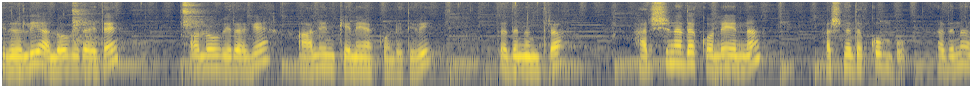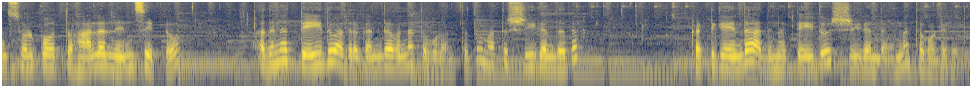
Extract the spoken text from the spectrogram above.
ಇದರಲ್ಲಿ ಅಲೋವೆರಾ ಇದೆ. ಅಲೋವಿರಾಗೆ ಹಾಲಿನ ಕೆನೆ ಹಾಕ್ಕೊಂಡಿದ್ದೀವಿ. ತದನಂತರ ಅರಿಶಿಣದ ಕೊನೆಯನ್ನು, ಅರಿಶಿಣದ ಕೊಂಬು, ಅದನ್ನು ಸ್ವಲ್ಪ ಹೊತ್ತು ಹಾಲಲ್ಲಿ ನೆನೆಸಿಟ್ಟು ಅದನ್ನು ತೇಯ್ದು ಅದರ ಗಂಧವನ್ನು ತಗೊಳ್ಳೋವಂಥದ್ದು ಮತ್ತು ಶ್ರೀಗಂಧದ ಕಟ್ಟಿಗೆಯಿಂದ ಅದನ್ನು ತೇಯ್ದು ಶ್ರೀಗಂಧವನ್ನು ತಗೊಂಡಿರೋದು.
